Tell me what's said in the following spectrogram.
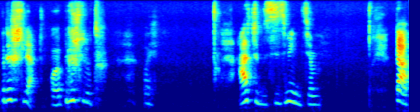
пришлят. Ой, пришлют. Ой. А, извините. Так,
